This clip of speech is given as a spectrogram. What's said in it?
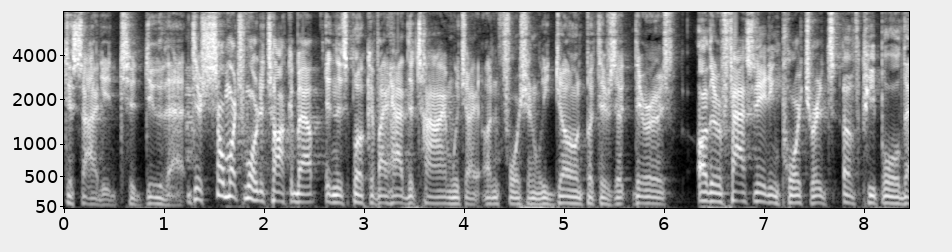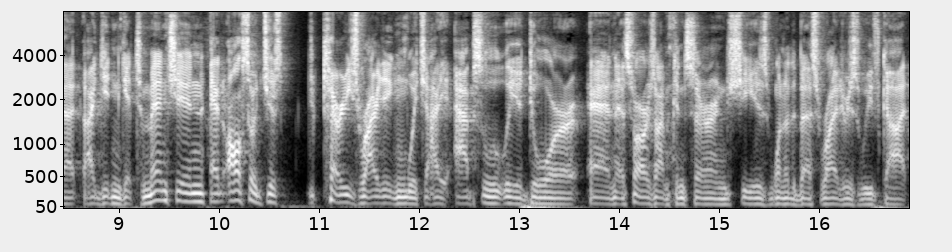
decided to do that. There's so much more to talk about in this book if I had the time, which I unfortunately don't. But there's a, there is other fascinating portraits of people that I didn't get to mention, and also just Kerry's writing, which I absolutely adore. And as far as I'm concerned, she is one of the best writers we've got.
